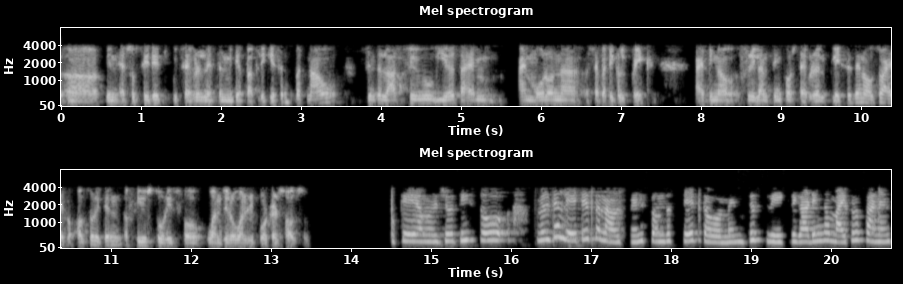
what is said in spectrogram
uh, been associated with several national media publications. But now, since the last few years, I am I'm more on a sabbatical break. I've been now freelancing for several places, and also I've also written a few stories for 101 reporters also. Okay, um, Amarjyoti. So, will the latest announcement from the state government this week regarding the microfinance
